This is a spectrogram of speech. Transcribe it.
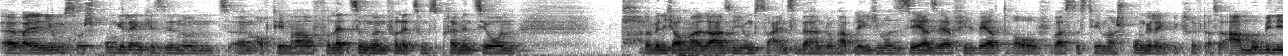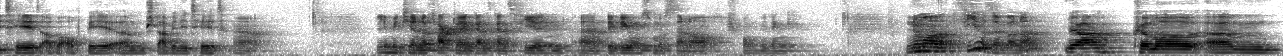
äh, bei den Jungs so Sprunggelenke sind und ähm, auch Thema Verletzungen, Verletzungsprävention. Boah, da wenn ich auch mal da so Jungs zur Einzelbehandlung habe, lege ich immer sehr, sehr viel Wert drauf, was das Thema Sprunggelenk betrifft. Also A, Mobilität, aber auch B, ähm, Stabilität. Ja. Limitierender Faktor in ganz, ganz vielen äh, Bewegungsmustern auch, Sprunggelenk. Nummer 4 sind wir, ne? Ja, können wir ähm,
